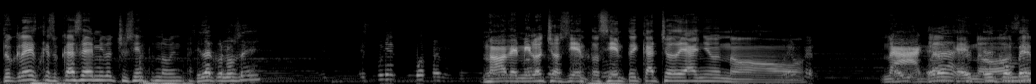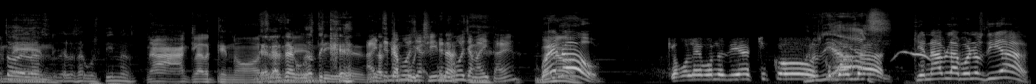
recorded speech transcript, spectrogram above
¿Tú crees que su casa es de 1890? ¿Sí la conoce? No, de 1800, ciento y cacho de años, no. Nah, claro que el, no. el convento de las, de las Agustinas. Nah, claro que no. De las. Agustinas. Ahí las tenemos, ya- tenemos llamadita, ¿eh? Bueno. ¿Qué volé? Buenos días, chicos. Buenos ¿Cómo días. andan? ¿Quién habla? Buenos días.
